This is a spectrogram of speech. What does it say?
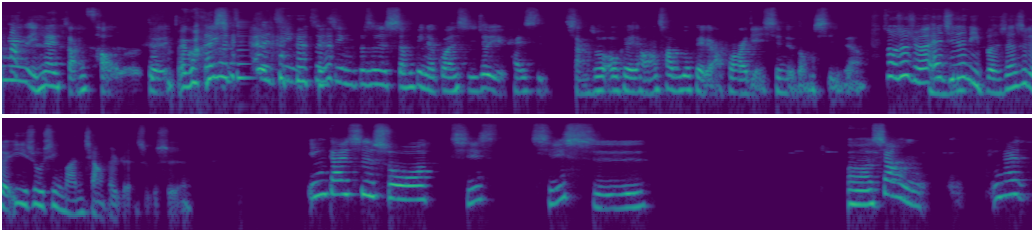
应该已经在长草了。对，没关系。因为最近最近就是生病的关系，就也开始想说，OK，好像差不多可以来画一点新的东西这样。所以我就觉得，哎、嗯，其实你本身是个艺术性蛮强的人，是不是？应该是说，其实其实，嗯、呃，像。应该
